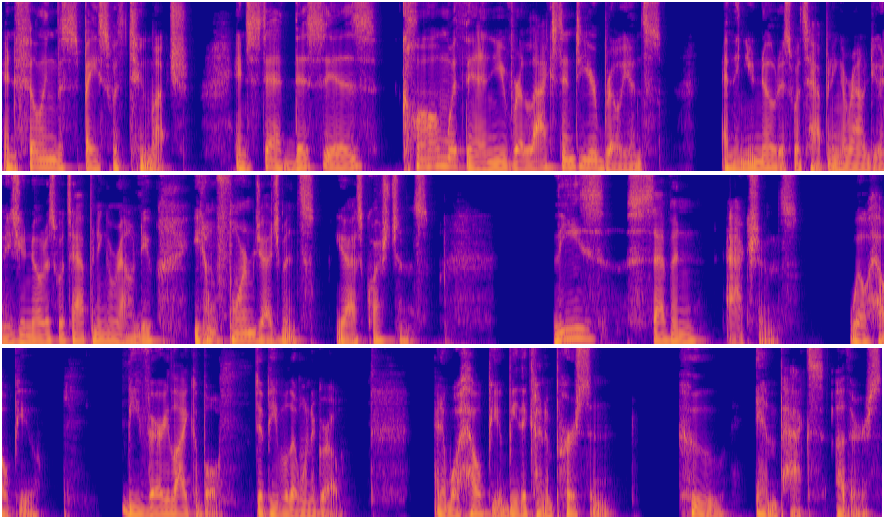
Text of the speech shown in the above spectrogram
and filling the space with too much. Instead, this is calm within. You've relaxed into your brilliance. And then you notice what's happening around you. And as you notice what's happening around you, you don't form judgments. You ask questions. These seven actions will help you be very likable to people that want to grow. And it will help you be the kind of person who impacts others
